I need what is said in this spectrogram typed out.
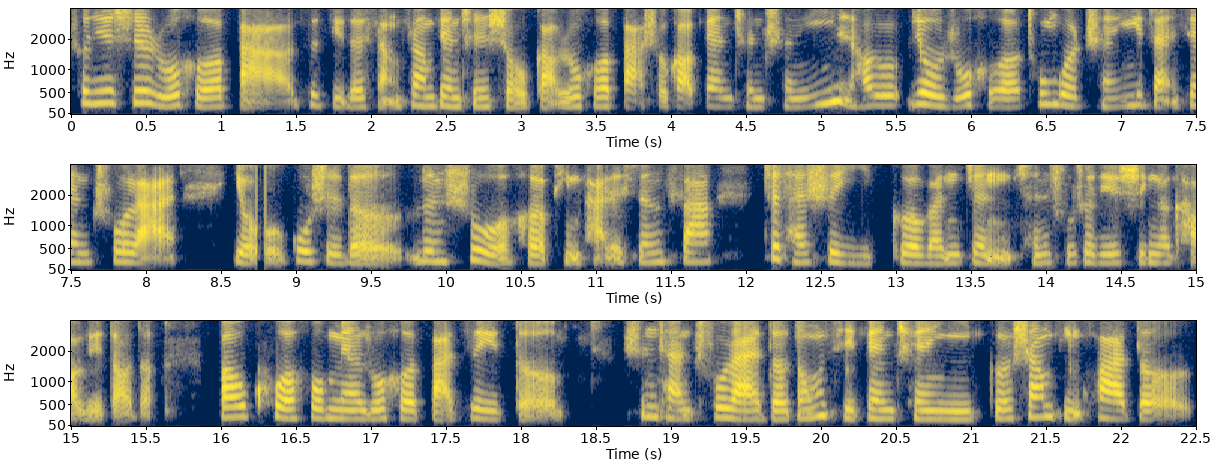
设计师如何把自己的想象变成手稿，如何把手稿变成成衣，然后又又如何通过成衣展现出来有故事的论述和品牌的宣发，这才是一个完整成熟设计师应该考虑到的。包括后面如何把自己的生产出来的东西变成一个商品化的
